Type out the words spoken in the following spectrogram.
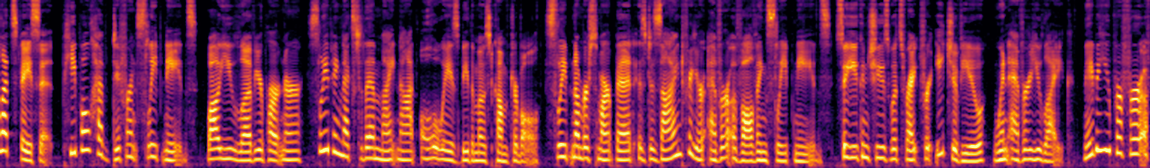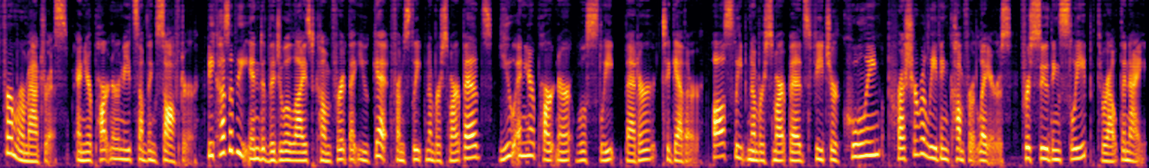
Let's face it, people have different sleep needs. While you love your partner, sleeping next to them might not always be the most comfortable. Sleep Number Smart Bed is designed for your ever evolving sleep needs, so you can choose what's right for each of you whenever you like. Maybe you prefer a firmer mattress and your partner needs something softer. Because of the individualized comfort that you get from Sleep Number smart beds, you and your partner will sleep better together. All Sleep Number smart beds feature cooling, pressure relieving comfort layers for soothing sleep throughout the night.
